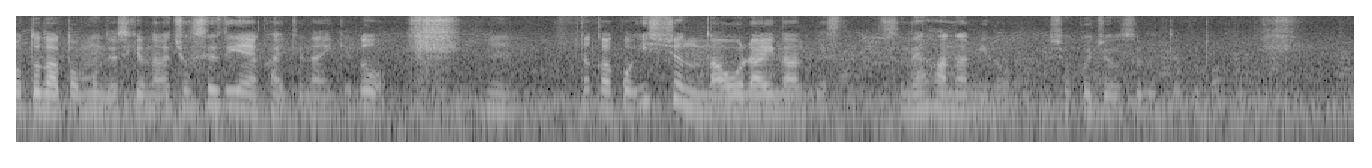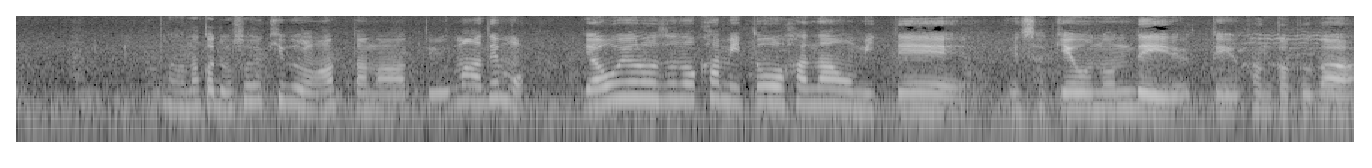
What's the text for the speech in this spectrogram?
ことだと思うんですけど直接的には書いてないけど、うん、だからこう一種の直来なんですね花見の食事をするってこと。はあなんかでもそういう気分あったなっていう。まあでも八百万の神と花を見て酒を飲んでいるっていう感覚が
